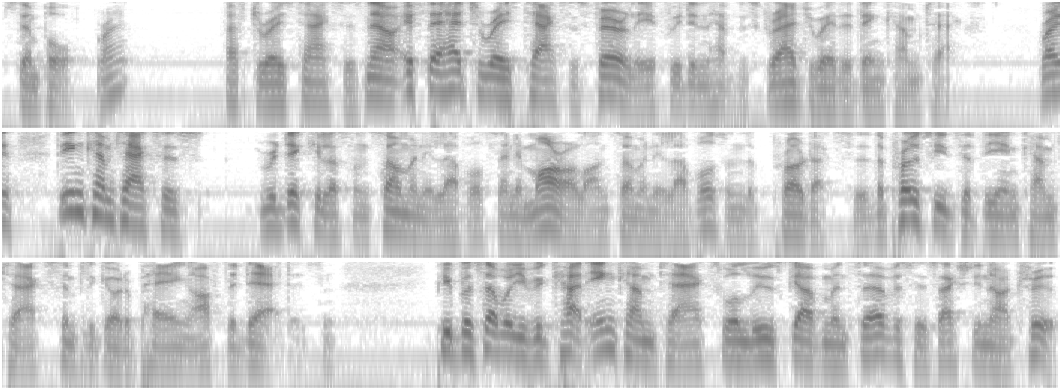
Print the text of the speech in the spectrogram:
Simple, right? Have to raise taxes. Now, if they had to raise taxes fairly, if we didn't have this graduated income tax, right? The income tax is ridiculous on so many levels and immoral on so many levels, and the products, the proceeds of the income tax simply go to paying off the debt. People say, well, if you cut income tax, we'll lose government services. Actually, not true.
